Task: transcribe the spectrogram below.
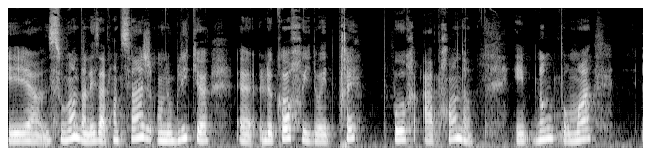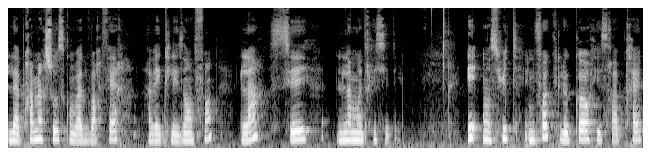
Et euh, souvent dans les apprentissages, on oublie que euh, le corps, il doit être prêt pour apprendre. Et donc pour moi, la première chose qu'on va devoir faire avec les enfants, là, c'est la motricité. Et ensuite, une fois que le corps il sera prêt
